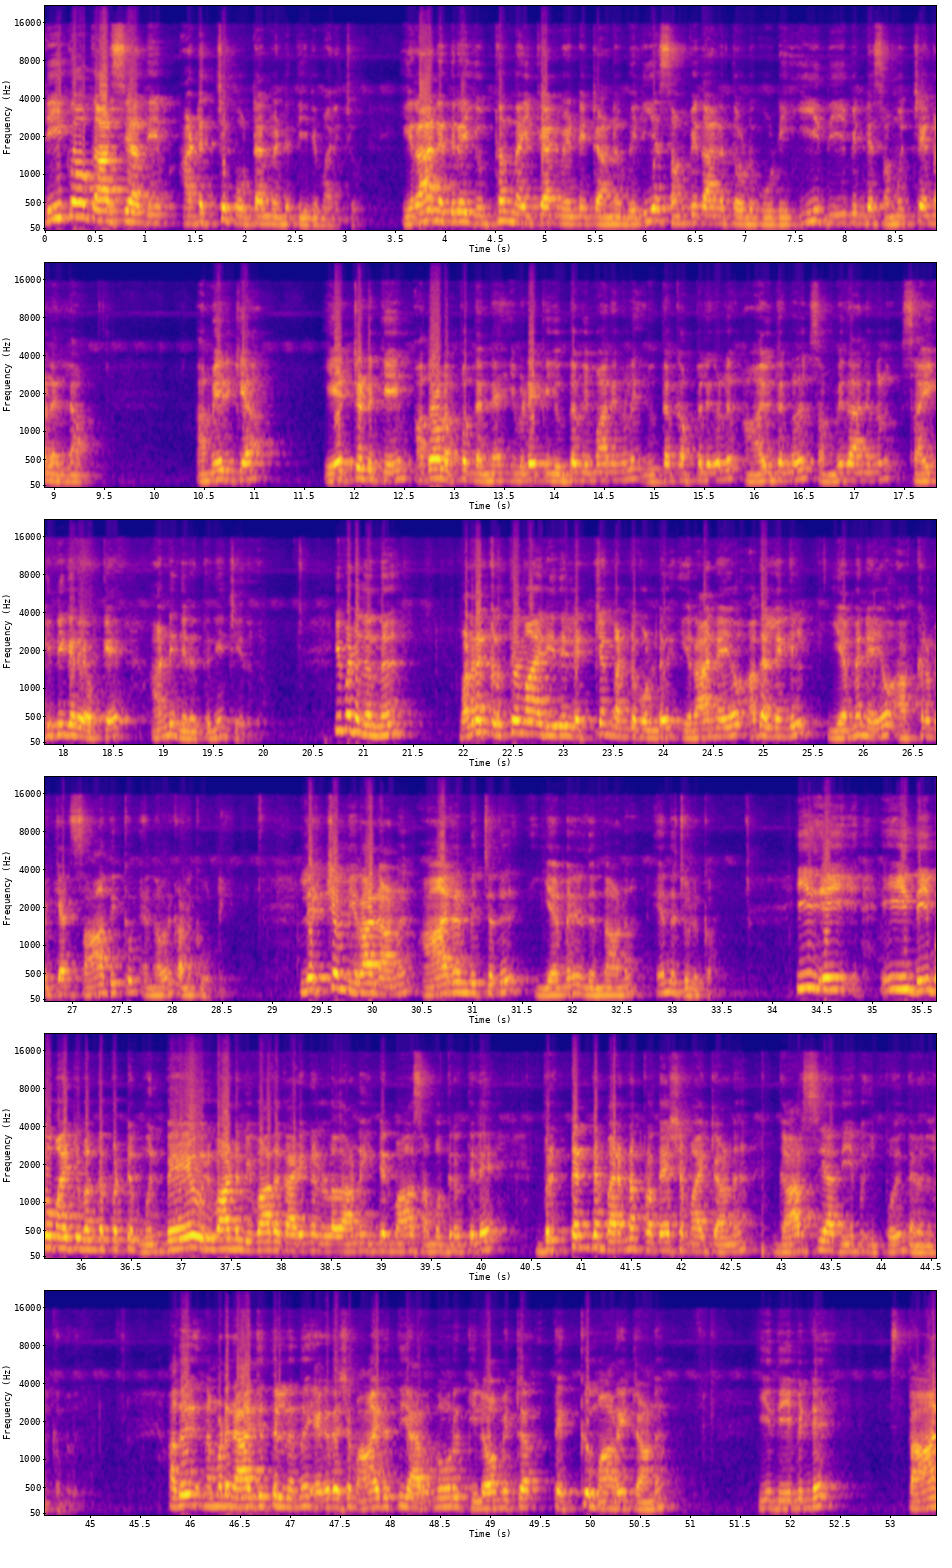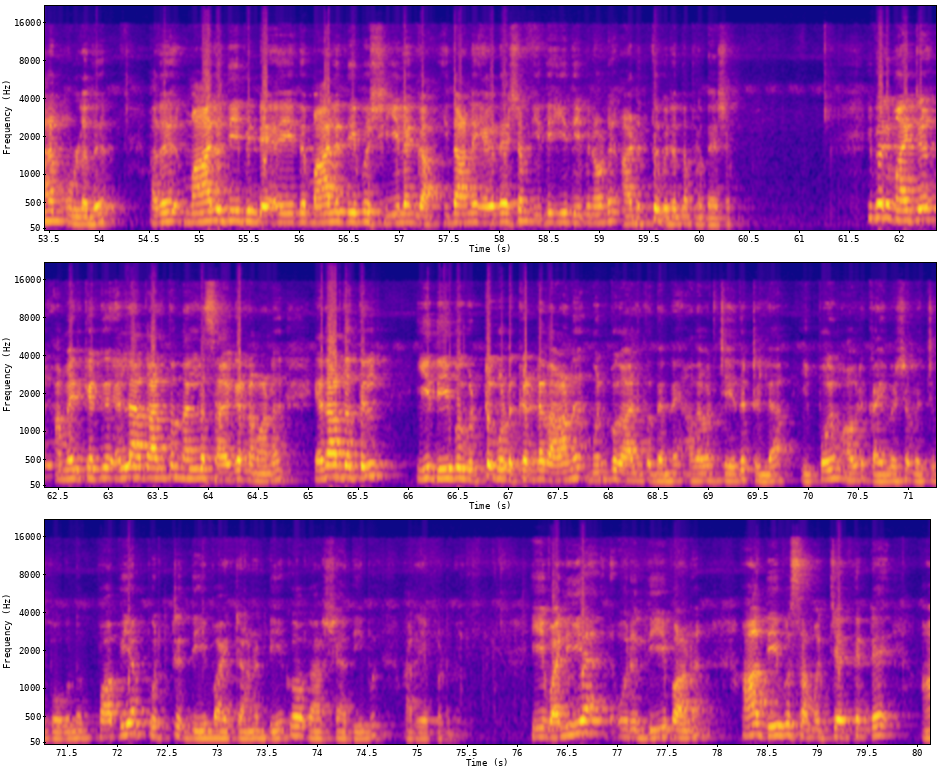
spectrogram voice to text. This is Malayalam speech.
ഡീഗോ ഗാർസിയ ദ്വീപ് അടച്ചു പൂട്ടാൻ വേണ്ടി തീരുമാനിച്ചു. ഇറാനെതിരെ യുദ്ധം നയിക്കാൻ വേണ്ടിയിട്ടാണ് വലിയ സംവിധാനത്തോടു കൂടി ഈ ദ്വീപിന്റെ സമുച്ചയങ്ങളെല്ലാം അമേരിക്ക ഏറ്റെടുക്കുകയും അതോടൊപ്പം തന്നെ ഇവിടേക്ക് യുദ്ധവിമാനങ്ങൾ യുദ്ധക്കപ്പലുകൾ ആയുധങ്ങൾ സംവിധാനങ്ങൾ സൈനികരെയൊക്കെ അണിനിരത്തുകയും ചെയ്തത്. ഇവിടെ നിന്ന് വളരെ കൃത്യമായ രീതിയിൽ ലക്ഷ്യം കണ്ടുകൊണ്ട് ഇറാനെയോ അതല്ലെങ്കിൽ യമനെയോ ആക്രമിക്കാൻ സാധിക്കും എന്നവർ കണക്കുകൂട്ടി. ലക്ഷ്യം ഇറാനാണ് ആരംഭിച്ചത് യമനിൽ നിന്നാണ് എന്ന് ചുരുക്കം. ഈ ഈ- ദ്വീപുമായിട്ട് ബന്ധപ്പെട്ട് മുൻപേ ഒരുപാട് വിവാദ കാര്യങ്ങളുള്ളതാണ് ഇന്ത്യൻ മഹാസമുദ്രത്തിലെ ബ്രിട്ടന്റെ ഭരണപ്രദേശമായിട്ടാണ് ഗാർസിയ ദ്വീപ് ഇപ്പോഴും നിലനിൽക്കുന്നത്. അത് നമ്മുടെ രാജ്യത്തിൽ നിന്ന് ഏകദേശം ആയിരത്തി അറുന്നൂറ് കിലോമീറ്റർ തെക്ക് മാറിയിട്ടാണ് ഈ ദ്വീപിന്റെ സ്ഥാനം ഉള്ളത്. അത് മാലദ്വീപിന്റെ ഇത് മാലദ്വീപ് ശ്രീലങ്ക. ഇതാണ് ഏകദേശം ഇത് ഈ ദ്വീപിനോട് അടുത്ത് വരുന്ന പ്രദേശം. ഇവരുമായിട്ട് അമേരിക്കക്ക് എല്ലാ കാലത്തും നല്ല സഹകരണമാണ്. യഥാർത്ഥത്തിൽ ഈ ദ്വീപ് വിട്ടുകൊടുക്കേണ്ടതാണ് മുൻപ് കാലത്ത് തന്നെ. അതവർ ചെയ്തിട്ടില്ല. ഇപ്പോഴും അവർ കൈവശം വെച്ച് പോകുന്നു. പവിയപ്പുറ്റ് ദ്വീപായിട്ടാണ് ഡീഗോ ഗാർഷ ദ്വീപ് അറിയപ്പെടുന്നത്. ഈ വലിയ ഒരു ദ്വീപാണ് ആ ദ്വീപ് സമുച്ചയത്തിന്റെ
